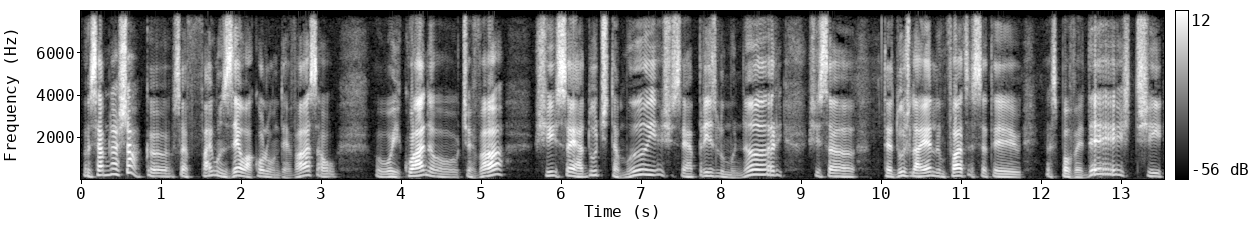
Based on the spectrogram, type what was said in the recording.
înseamnă așa, că să fai un zeu acolo undeva sau o icoană, o ceva și să-i aduci tămâie și să-i aprinzi lumânări și să te duci la el în față să te spovedești și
